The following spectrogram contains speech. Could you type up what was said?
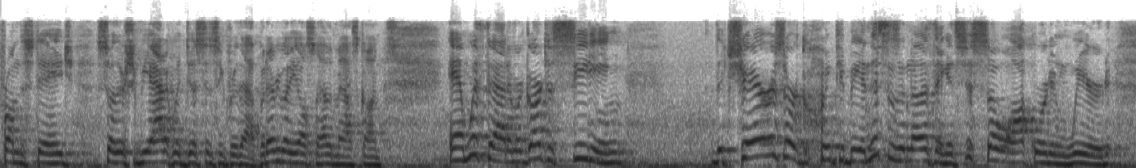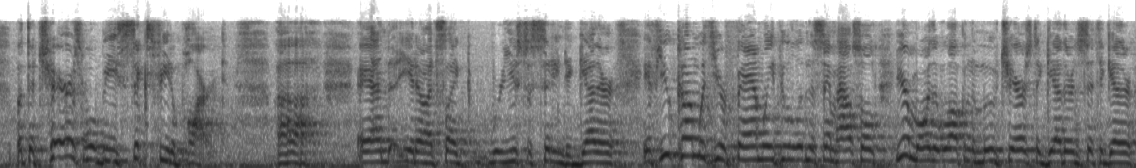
from the stage, so there should be adequate distancing for that. But everybody else will have a mask on. And with that, in regard to seating, the chairs are going to be, and this is another thing, it's just so awkward and weird, but the chairs will be six feet apart. Uh, and you know it's like we're used to sitting together. If you come with your family, people live in the same household, you're more than welcome to move chairs together and sit together.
